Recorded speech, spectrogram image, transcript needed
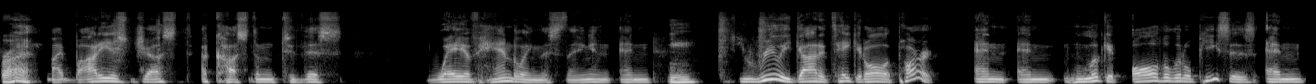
Right. my body is just accustomed to this way of handling this thing and and Mhm. You really got to take it all apart and and look at all the little pieces and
